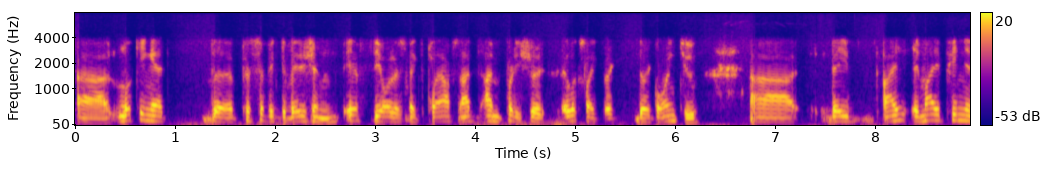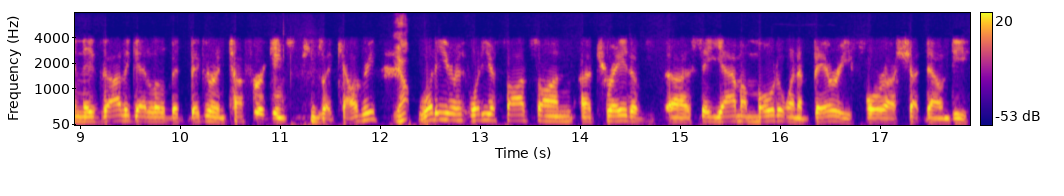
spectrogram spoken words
uh, looking at the Pacific Division. If the Oilers make the playoffs, and I, I'm pretty sure it looks like they're they're going to. Uh, they, I, in my opinion, they've got to get a little bit bigger and tougher against teams like Calgary. Yep. What are your What are your thoughts on a trade of uh, say Yamamoto and a Barrie for a shutdown D?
